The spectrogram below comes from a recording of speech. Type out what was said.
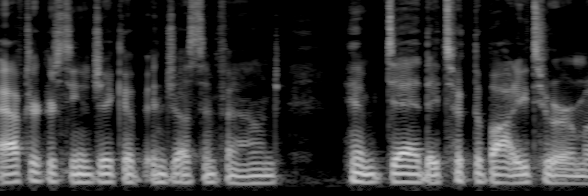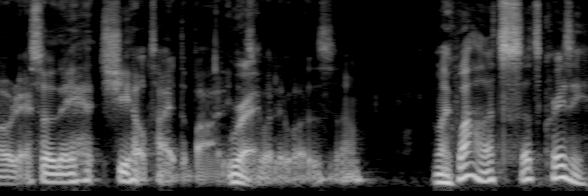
After Christina, Jacob, and Justin found him dead, they took the body to a remote area. So they she helped hide the body. Right. Is what it was. So I'm like, wow, that's that's crazy.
